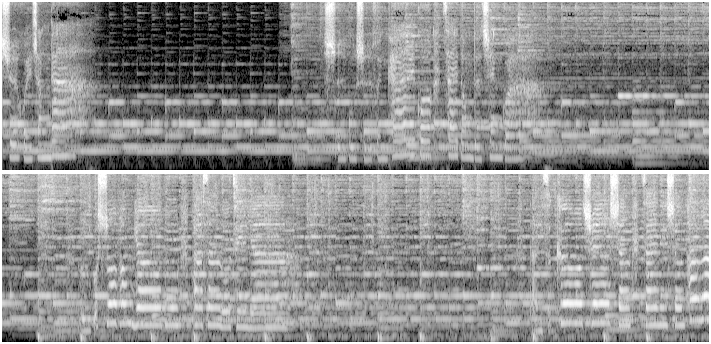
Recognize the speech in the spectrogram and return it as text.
学会长大，是不是分开过才懂得牵挂？如果说朋友不怕散落天涯，但此刻我却想在你身旁啊。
